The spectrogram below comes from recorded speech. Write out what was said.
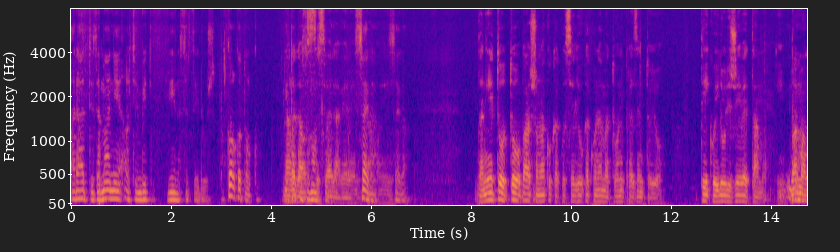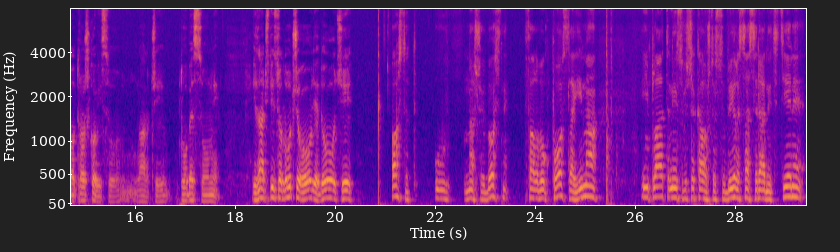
raditi za manje, ali će mi biti mirno srce i duša. Pa koliko toliko. I si se svega, vjerujem. Svega, svega. Da nije to to baš onako kako se ljudi, kako nama to oni prezentuju. Ti koji ljudi žive tamo. I normalno troškovi su, znači, to bez sumnje. I znači ti se odlučio ovdje doći, ostati u našoj Bosni. Hvala Bogu, posla ima i plate nisu više kao što su bile, sad se radnici cijene,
